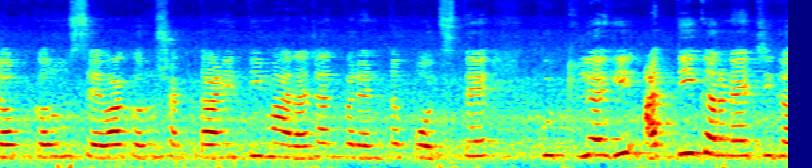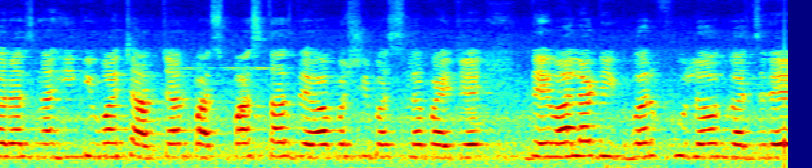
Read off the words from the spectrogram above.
जप करून सेवा करू शकता आणि ती महाराजांपर्यंत पोचते. कुठलंही अति करण्याची गरज नाही किंवा चार चार पाच पाच तास देवापाशी बसलं पाहिजे. देवाला ढिगभर फुलं गजरे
